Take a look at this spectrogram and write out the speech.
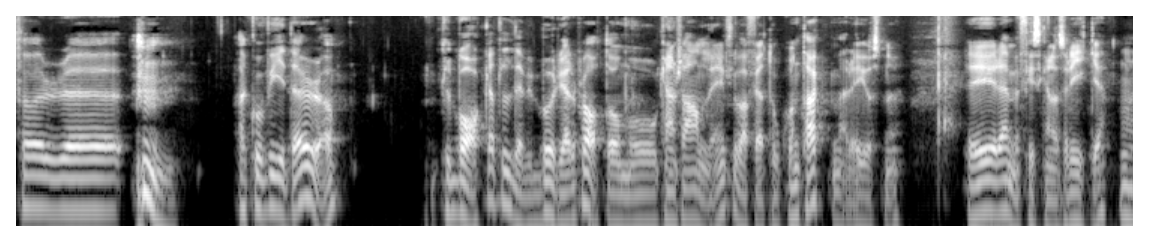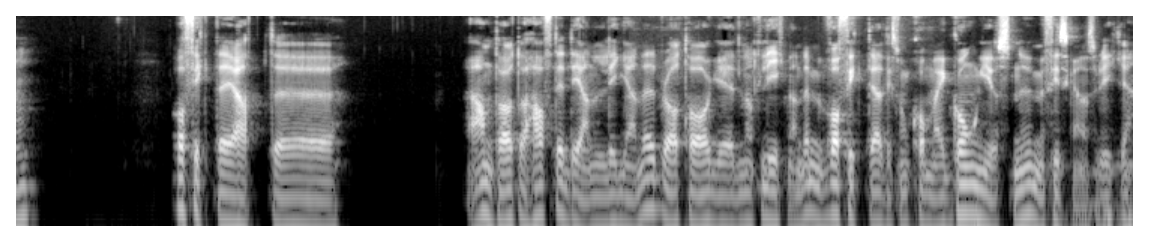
för eh, att gå vidare då. Tillbaka till det vi började prata om och kanske anledningen till varför jag tog kontakt med dig just nu. Det är ju det här med Fiskarnas rike. Mm. Vad fick dig att... Eh, jag antar att du har haft idén liggande ett bra tag eller något liknande. Men vad fick dig att liksom komma igång just nu med Fiskarnas rike?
